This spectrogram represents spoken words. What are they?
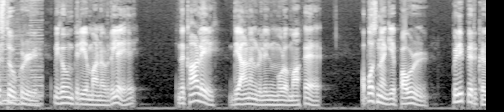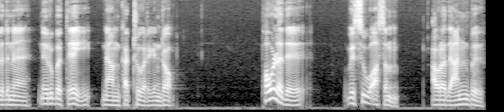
கிறிஸ்துவுக்குள் மிகவும் பிரியமானவர்களே இந்த காலை தியானங்களின் மூலமாக அப்போஸ் நாகிய பவுல் பிலிப்பியருக்கு எழுதின நிருபத்தை நாம் கற்று வருகின்றோம். பவுலது விசுவாசம் அவரது அன்பு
